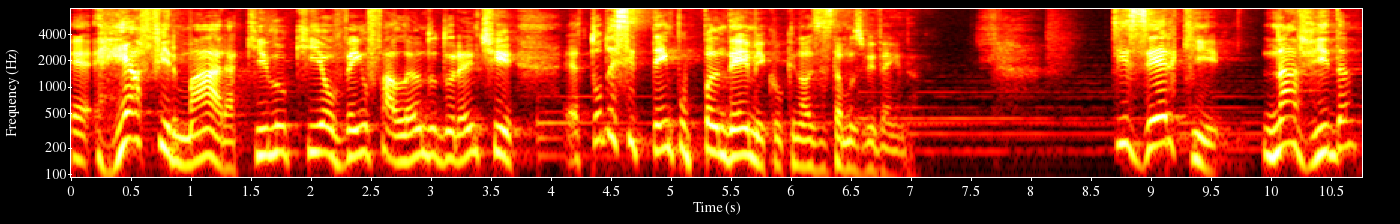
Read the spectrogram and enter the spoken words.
é, reafirmar aquilo que eu venho falando durante é, todo esse tempo pandêmico que nós estamos vivendo. Dizer que na vida,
